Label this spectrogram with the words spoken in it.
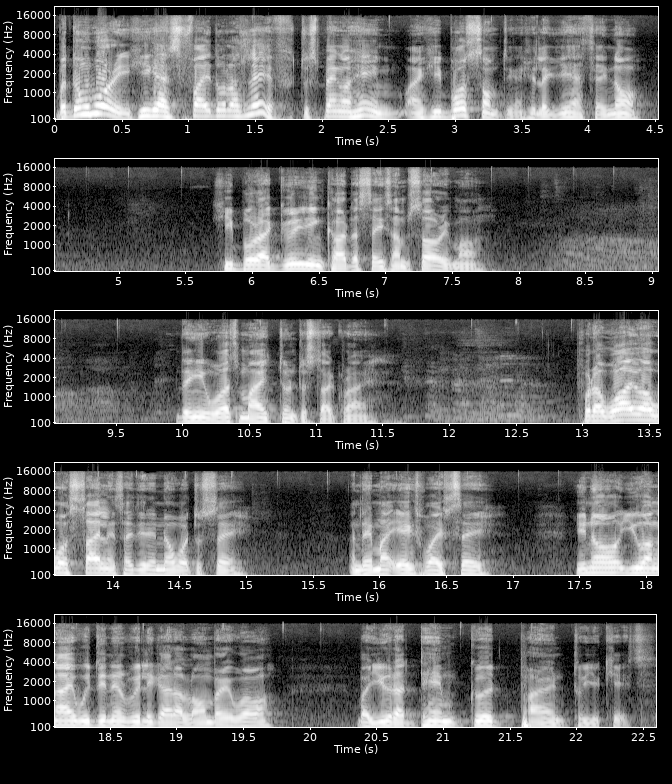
But don't worry, he has $5 left to spend on him, and he bought something. And he's like, yes, I know. He bought a greeting card that says, I'm sorry, mom. Then it was my turn to start crying. For a while, I was silent. I didn't know what to say. And then my ex-wife said, you know, you and I, we didn't really get along very well, but you're a damn good parent to your kids.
